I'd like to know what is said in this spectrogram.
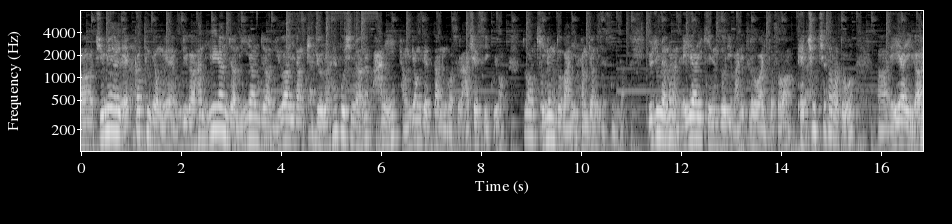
어, Gmail 앱 같은 경우에 우리가 한 1년 전, 2년 전 UI랑 비교를 해보시면 많이 변경됐다는 것을 아실 수 있고요. 또한 기능도 많이 변경이 됐습니다. 요즘에는 AI 기능들이 많이 들어와 있어서 대충 치더라도 AI가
